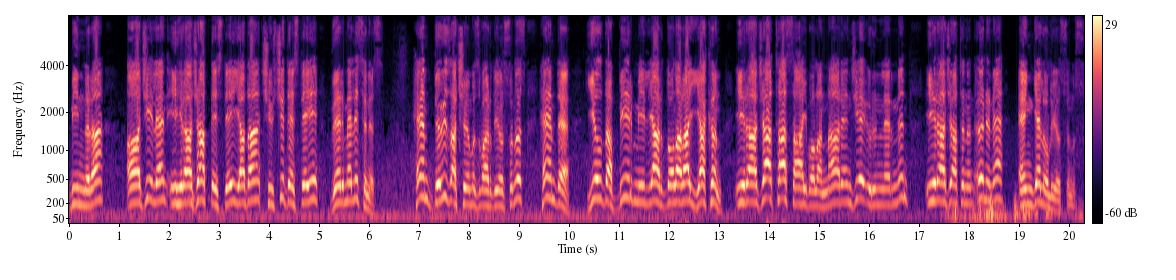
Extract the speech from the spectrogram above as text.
bin lira acilen ihracat desteği ya da çiftçi desteği vermelisiniz. Hem döviz açığımız var diyorsunuz hem de yılda 1 milyar dolara yakın ihracata sahip olan narenciye ürünlerinin ihracatının önüne engel oluyorsunuz.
